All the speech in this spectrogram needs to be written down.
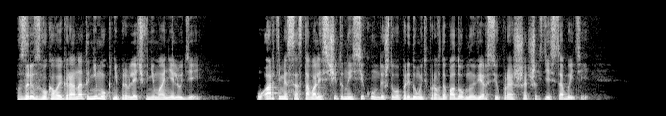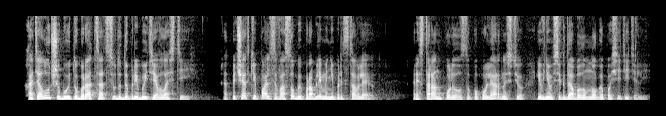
Взрыв звуковой гранаты не мог не привлечь внимания людей. У Артемиса оставались считанные секунды, чтобы придумать правдоподобную версию происшедших здесь событий. Хотя лучше будет убраться отсюда до прибытия властей. Отпечатки пальцев особой проблемы не представляют. Ресторан пользовался популярностью, и в нем всегда было много посетителей.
